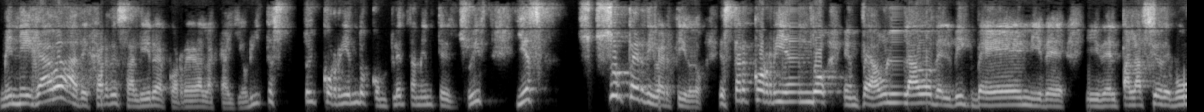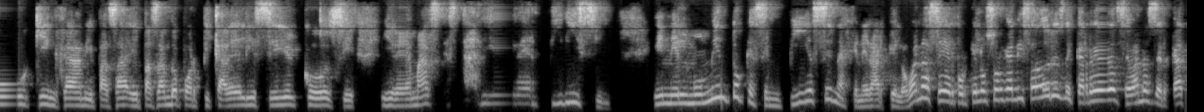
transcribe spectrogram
me negaba a dejar de salir a correr a la calle. Ahorita estoy corriendo completamente en Swift y es súper divertido. Estar corriendo a un lado del Big Ben y, de, y del Palacio de Buckingham y, y pasando por Piccadilly Circus y, y demás, está divertidísimo. En el momento que se empiecen a generar, que lo van a hacer, porque los organizadores de carreras se van a acercar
